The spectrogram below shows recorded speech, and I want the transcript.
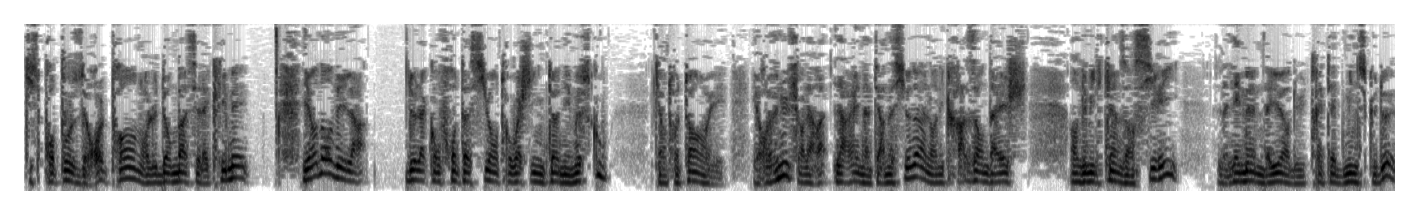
qui se propose de reprendre le Donbass et la Crimée. Et on en est là, de la confrontation entre Washington et Moscou, qui entre-temps est, revenu sur l'arène internationale en écrasant Daesh en 2015 en Syrie, les mêmes d'ailleurs du traité de Minsk II,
